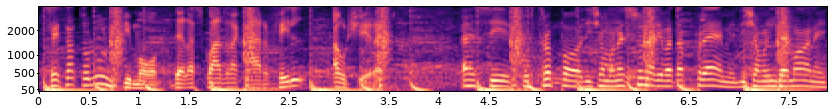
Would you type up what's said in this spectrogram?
sei stato l'ultimo della squadra Carfield a uscire. Eh sì, purtroppo diciamo, nessuno è arrivato a premio, diciamo in The Money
